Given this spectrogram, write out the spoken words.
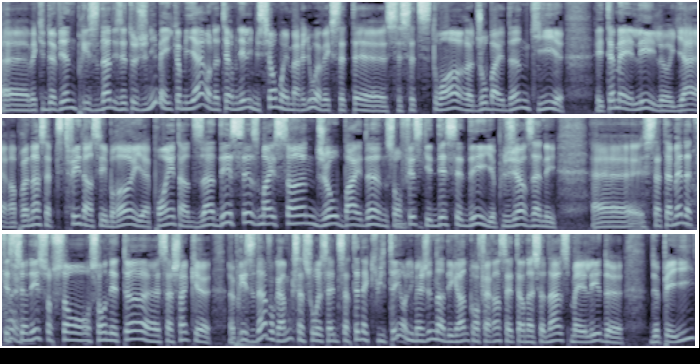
euh, ben, qu'il devienne président des États-Unis, mais comme hier, on a terminé l'émission, moi et Mario, avec cette cette histoire, Joe Biden qui était mêlé là hier, en prenant sa petite fille dans ses bras et elle pointe en disant "This is my son, Joe Biden", son fils qui est décédé il y a plusieurs années. Euh, ça t'amène à te questionner sur son son état, euh, sachant que un président, faut quand même que ça soit ça une certaine acuité. On l'imagine dans des grandes conférences internationales se mêler de de pays.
